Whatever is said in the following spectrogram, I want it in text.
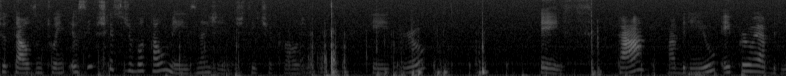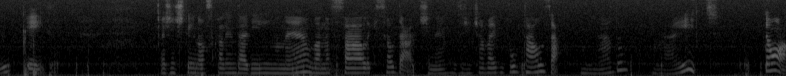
2020. Eu sempre esqueço de botar o mês, né, gente? Teacher Cláudia. April 8th, tá? Abril. April é abril 8th. A gente tem nosso calendarinho, né? Lá na sala, que saudade, né? Mas a gente já vai voltar a usar? Right? Então, ó,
